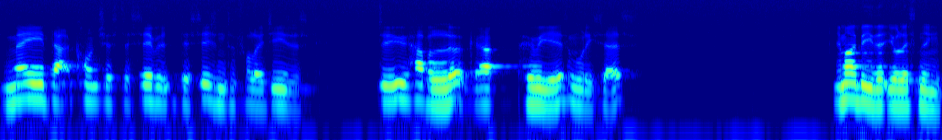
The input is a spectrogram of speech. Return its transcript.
made that conscious decision to follow Jesus, do have a look at who he is and what he says. It might be that you're listening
